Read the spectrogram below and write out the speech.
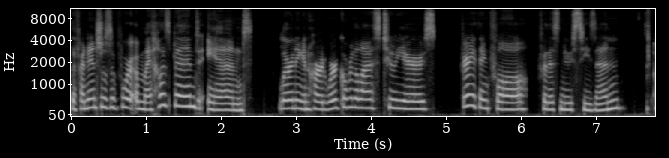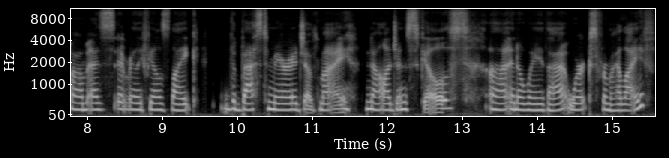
the financial support of my husband and learning and hard work over the last two years. Very thankful for this new season, um, as it really feels like the best marriage of my knowledge and skills uh, in a way that works for my life.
